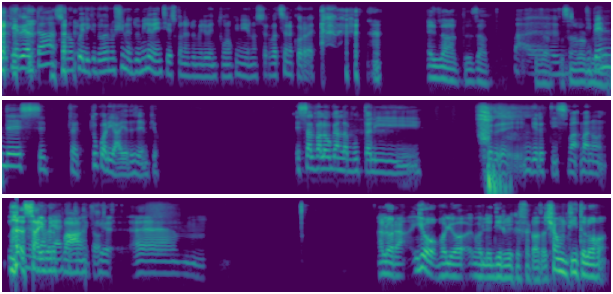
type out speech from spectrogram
Perché in realtà sono quelli che dovevano uscire nel 2020 e escono nel 2021, quindi è un'osservazione corretta. esatto, esatto. Ma, esatto, dipende se... Cioè, tu quali hai, ad esempio? E Salva Logan la butta lì per, eh, in direttissima, ma non... non Cyberpunk. Ehm... Allora, io voglio, voglio, dirvi questa cosa. C'è un titolo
